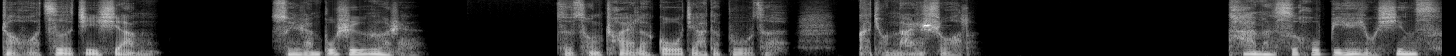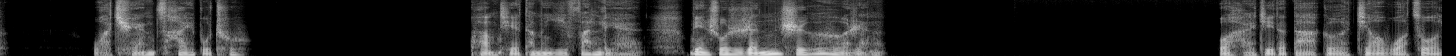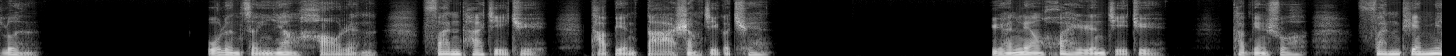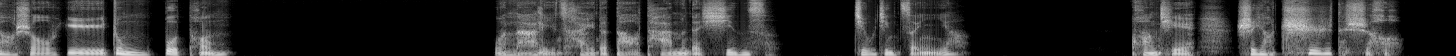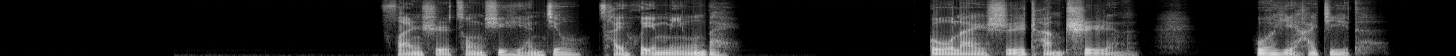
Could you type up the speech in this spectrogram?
照我自己想。虽然不是恶人，自从踹了谷家的步子，可就难说了。他们似乎别有心思，我全猜不出。况且他们一翻脸，便说人是恶人。我还记得大哥教我作论。无论怎样好人，翻他几句，他便打上几个圈；原谅坏人几句，他便说翻天妙手与众不同。我哪里猜得到他们的心思究竟怎样？况且是要吃的时候。凡事总需研究，才会明白。古来时常吃人，我也还记得，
